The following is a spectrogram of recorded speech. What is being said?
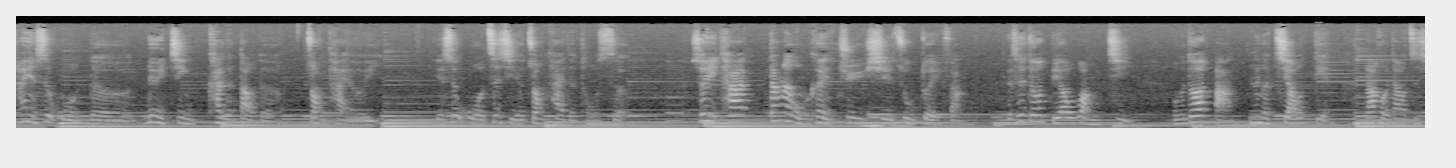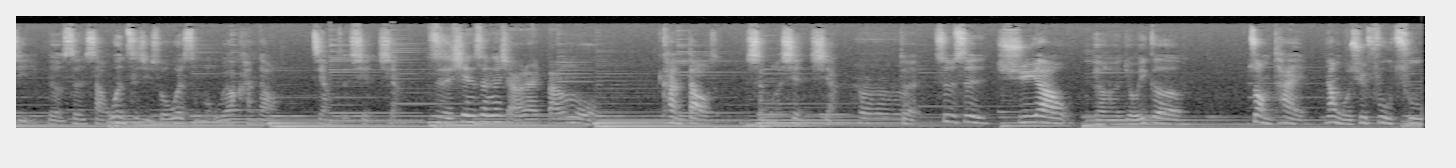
他也是我的滤镜看得到的状态而已，也是我自己的状态的投射。所以他当然我们可以去协助对方，可是都不要忘记，我们都要把那个焦点拉回到自己的身上，问自己说为什么我要看到这样的现象，子先生跟小孩来帮我。看到什么现象。是不是需要呃有一个状态让我去付出，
